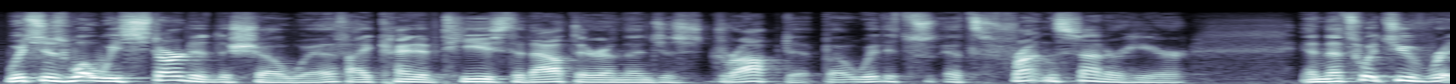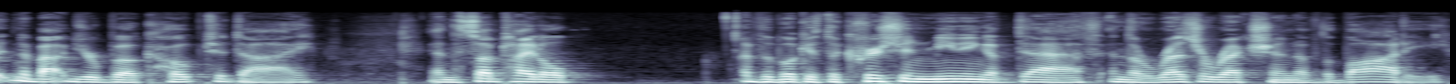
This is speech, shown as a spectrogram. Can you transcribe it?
which is what we started the show with. I kind of teased it out there and then just dropped it, but it's, it's front and center here. And that's what you've written about in your book, Hope to Die. And the subtitle of the book is The Christian Meaning of Death and the Resurrection of the Body.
